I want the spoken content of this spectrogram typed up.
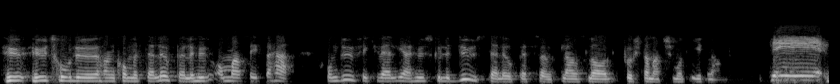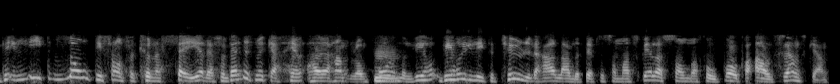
Hur, hur tror du han kommer ställa upp? Eller hur, om man säger så här. Om du fick välja, hur skulle du ställa upp ett svenskt landslag första match mot Irland? Det, det, är lite långt ifrån för att kunna säga det, för väldigt mycket handlar om formen. Mm. Vi, har, vi har ju lite tur i det här landet eftersom man spelar sommarfotboll på allsvenskan.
